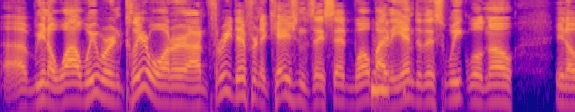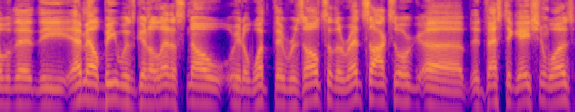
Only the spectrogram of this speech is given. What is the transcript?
Uh, you know, while we were in Clearwater on three different occasions, they said, "Well, by the end of this week, we'll know." You know, the the MLB was going to let us know, you know, what the results of the Red Sox uh, investigation was.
